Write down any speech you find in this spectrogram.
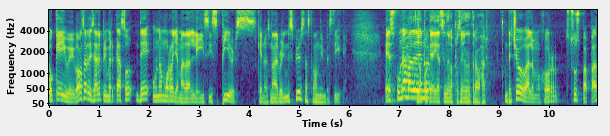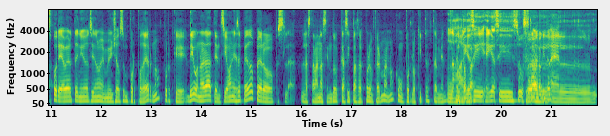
Ok, güey. Vamos a revisar el primer caso de una morra llamada Lacey Spears. Que no es nada de Britney Spears hasta donde investigue. Es una madre de... No, porque ella sí no la pusieron a trabajar. De hecho, a lo mejor sus papás podrían haber tenido el síndrome de Munchausen por poder, ¿no? Porque, digo, no era atención y ese pedo, pero pues la, la estaban haciendo casi pasar por enferma, ¿no? Como por loquita también. No, ella sí, ella sí sufrió el,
